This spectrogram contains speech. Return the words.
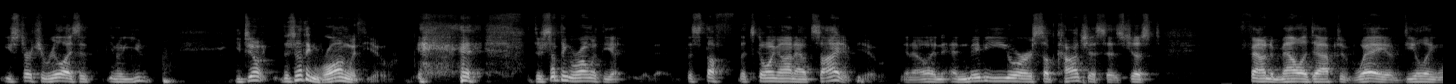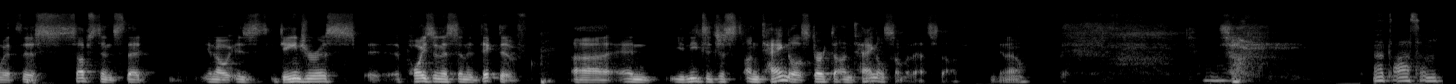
you start to realize that you know you you don't there's nothing wrong with you. There's something wrong with the the stuff that's going on outside of you you know and and maybe your subconscious has just found a maladaptive way of dealing with this substance that you know is dangerous eh, poisonous and addictive uh, and you need to just untangle, start to untangle some of that stuff, you know. So that's awesome.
